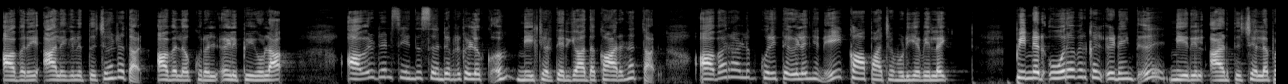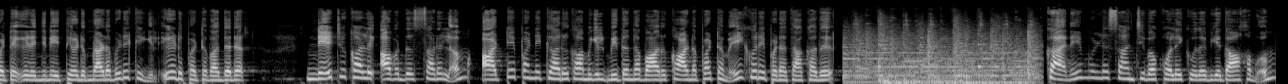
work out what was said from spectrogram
அவரை அலையிழுத்துச் சென்றதால் அவல குரல் எழுப்பியுள்ளார். அவருடன் சேர்ந்து சென்றவர்களுக்கும் நீச்சல் தெரியாத காரணத்தால் அவராலும் குறித்த இளைஞனை காப்பாற்ற முடியவில்லை. பின்னர் ஊரவர்கள் இணைந்து நீரில் அடுத்துச் செல்லப்பட்ட இளைஞனை தேடும் நடவடிக்கையில் ஈடுபட்டு வந்தனர். நேற்று காலை அவரது சடலம் அட்டைப்பண்ணைக்கு அருகாமையில் மிதந்தவாறு காணப்பட்டமை குறிப்பிடத்தக்கது. கனேமுள்ள சாஞ்சிவ கொலைக்கு உதவியதாகவும்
